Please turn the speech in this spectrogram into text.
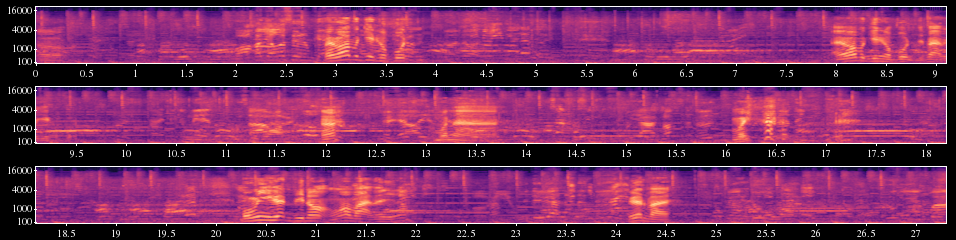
เออบอกเขาจะมาซื้อน้ำแข็งไปว่าไปกินข้าวปุ้นไอ้ว่าไปกินข้าวปุ้นสิพาไปกินข้าวปุ้นสาวครับฮะมันหา อยากเนาะเออไม่บ่มีเพื่อนพี่น้องง้อบ้านอะไรเนาะไม่ได้เรื่องนั่นนี่เพื่อนไปเรื่องลูลูกเอียงปะ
